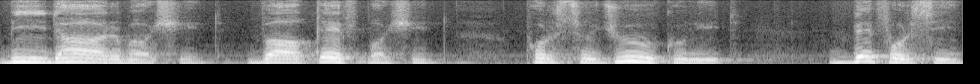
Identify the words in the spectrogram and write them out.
بیدار باشید واقف باشید پرسجو کنید بپرسید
